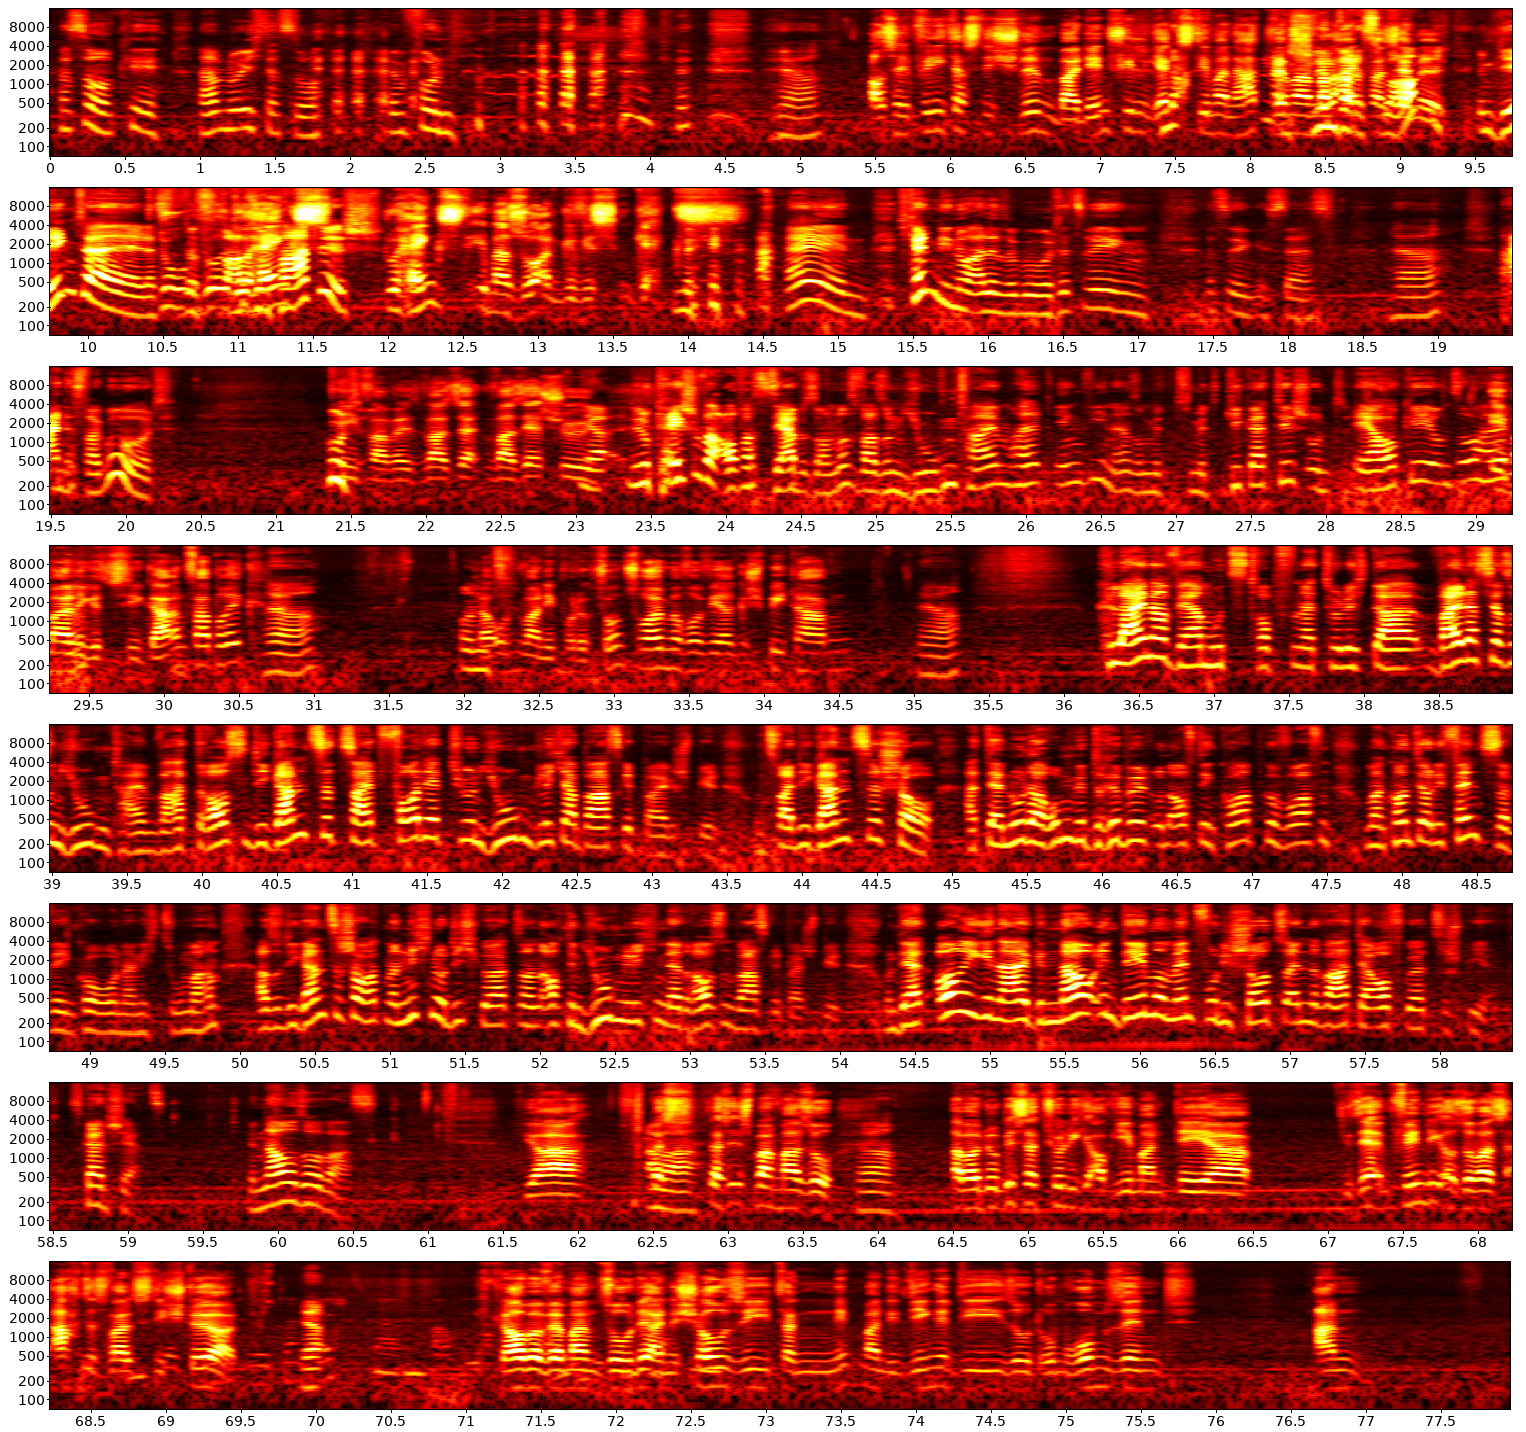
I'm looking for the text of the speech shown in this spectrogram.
Ach so, okay. Da habe nur ich das so empfunden. ja. Außerdem finde ich das nicht schlimm, bei den vielen Gags, Na, die man hat, Na, wenn man mal einen versemmelt. Im Gegenteil, das, Du, das du, war du, sympathisch. hängst, du hängst immer so an gewissen Gags. Nein, ich kenne die nur alle so gut, deswegen, deswegen ist das. Ja. Nein, das war gut. Gut. Nee, war, war, sehr, war sehr schön. Ja, die Location war auch was sehr Besonderes, war so ein Jugendheim halt irgendwie, ne? so mit, mit Kickertisch und Airhockey und so halt. Ehemalige Zigarrenfabrik. Ne? Ja. Und Da unten waren die Produktionsräume, wo wir gespielt haben. Ja. Kleiner Wermutstropfen natürlich da, weil das ja so ein Jugendheim war, hat draußen die ganze Zeit vor der Tür ein Jugendlicher Basketball gespielt. Und zwar die ganze Show. Hat der nur da rumgedribbelt und auf den Korb geworfen. Und man konnte ja auch die Fenster wegen Corona nicht zumachen. Also die ganze Show hat man nicht nur dich gehört, sondern auch den Jugendlichen, der draußen Basketball spielt. Und der hat original genau in dem Moment, wo die Show zu Ende war, hat der aufgehört zu spielen. ist kein Scherz. Genau so war's. Ja, das, das ist manchmal so. Ja. Aber du bist natürlich auch jemand, der sehr empfindlich auf sowas achtet, weil es dich stört. Ja. Ich glaube, wenn man so eine Show sieht, dann nimmt man die Dinge, die so drumherum sind, an.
